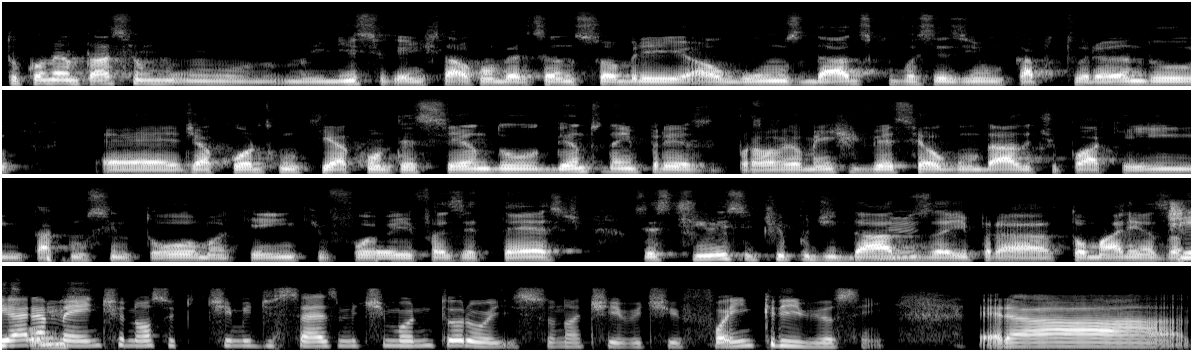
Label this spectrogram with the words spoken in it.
tu comentasse um, um, no início que a gente estava conversando sobre alguns dados que vocês iam capturando é, de acordo com o que ia acontecendo dentro da empresa. Provavelmente devia ser algum dado tipo, ah, quem está com sintoma, quem que foi fazer teste. Vocês tinham esse tipo de dados uhum. aí para tomarem as ações? Diariamente, nosso time de SESMIT monitorou isso na Activity. Foi incrível, assim. Era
